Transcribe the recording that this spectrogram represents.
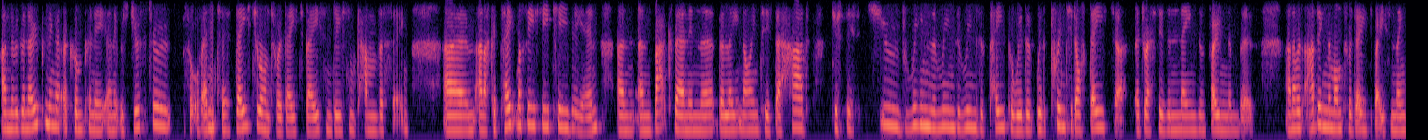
and there was an opening at a company, and it was just to sort of enter data onto a database and do some canvassing. Um, and I could take my CCTV in, and, and back then in the, the late 90s, they had just this huge reams and reams and reams of paper with with printed off data, addresses and names and phone numbers, and I was adding them onto a database and then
